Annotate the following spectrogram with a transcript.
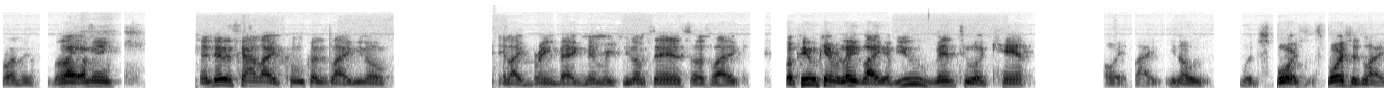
funny. But like I mean, and then it's kind of like cool because it's like you know like bring back memories. You know what I'm saying? So it's like, but people can relate. Like if you've been to a camp or like you know with sports, sports is like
